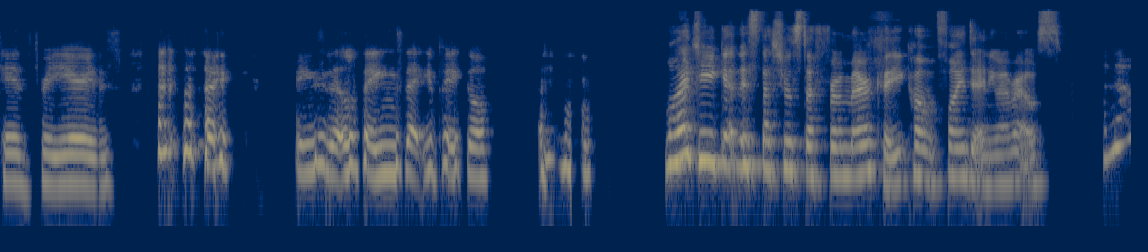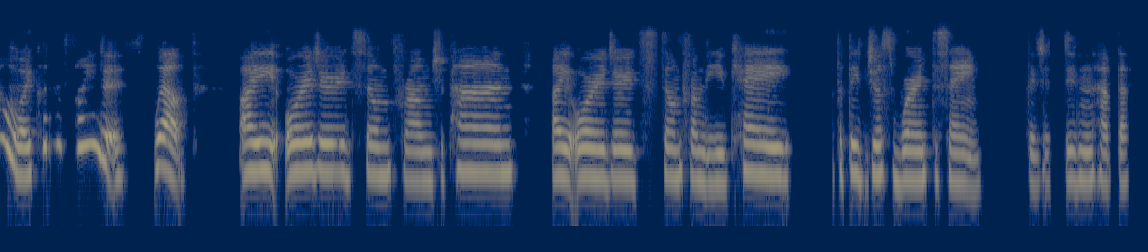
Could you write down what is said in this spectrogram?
kids for years. like these little things that you pick up. Why do you get this special stuff from America? You can't find it anywhere else. No, I couldn't find it. Well, I ordered some from Japan. I ordered some from the UK, but they just weren't the same. They just didn't have that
